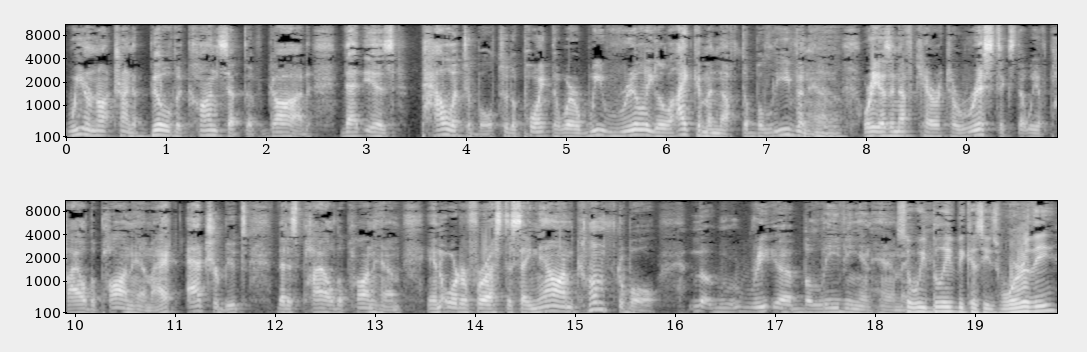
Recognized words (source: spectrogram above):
we are not trying to build a concept of God that is palatable to the point that where we really like him enough to believe in him, or he has enough characteristics that we have piled upon him, attributes that is piled upon him, in order for us to say, now I'm comfortable uh, re, uh, believing in him. So we believe because he's worthy.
